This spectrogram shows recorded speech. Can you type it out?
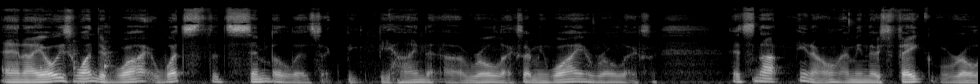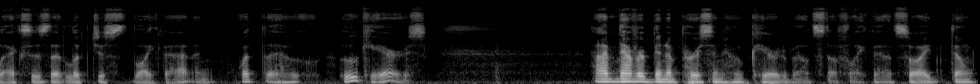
and I always wondered why. What's the symbolism behind a Rolex? I mean, why a Rolex? It's not, you know. I mean, there's fake Rolexes that look just like that, and what the who cares? I've never been a person who cared about stuff like that, so I don't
